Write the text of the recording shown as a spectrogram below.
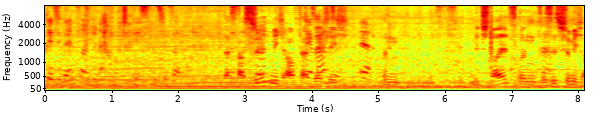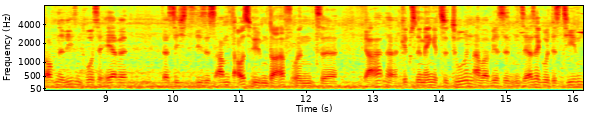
Präsident von Dynamo Dresden zu sein. Das, das erfüllt mich auch tatsächlich ja. ähm, mit Stolz und es ja. ist für mich auch eine riesengroße Ehre, dass ich dieses Amt ausüben darf. Und äh, ja, da gibt es eine Menge zu tun, aber wir sind ein sehr, sehr gutes Team.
